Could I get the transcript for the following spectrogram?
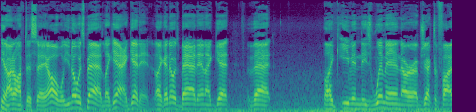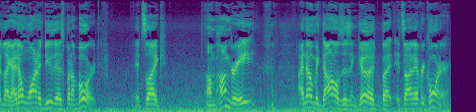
you know, I don't have to say, oh, well, you know it's bad. Like, yeah, I get it. Like, I know it's bad, and I get that, like, even these women are objectified. Like, I don't want to do this, but I'm bored. It's like, I'm hungry. I know McDonald's isn't good, but it's on every corner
